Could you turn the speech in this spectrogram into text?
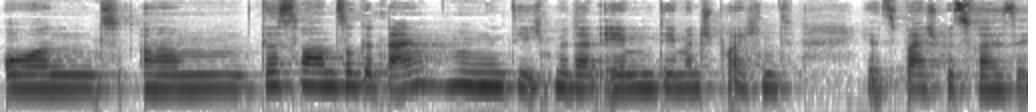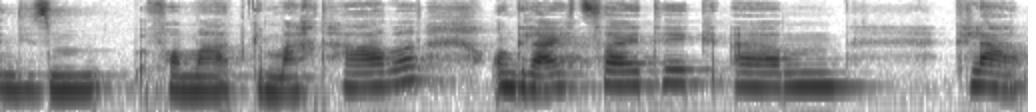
Und ähm, das waren so Gedanken, die ich mir dann eben dementsprechend jetzt beispielsweise in diesem Format gemacht habe. Und gleichzeitig, ähm, klar,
